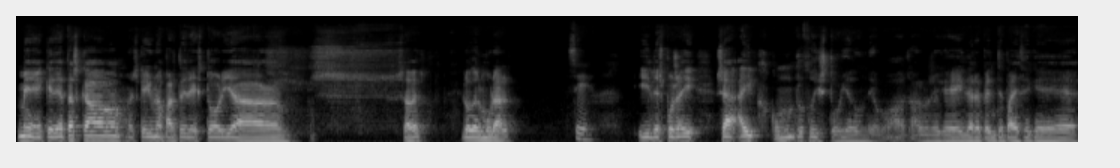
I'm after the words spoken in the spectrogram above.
me quedé atascado. Es que hay una parte de la historia. ¿Sabes? Lo del mural. Sí. Y después hay, o sea, hay como un trozo de historia donde, tal, no sé qué, y de repente parece que...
